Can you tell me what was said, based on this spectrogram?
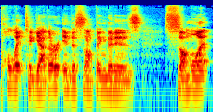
pull it together into something that is somewhat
